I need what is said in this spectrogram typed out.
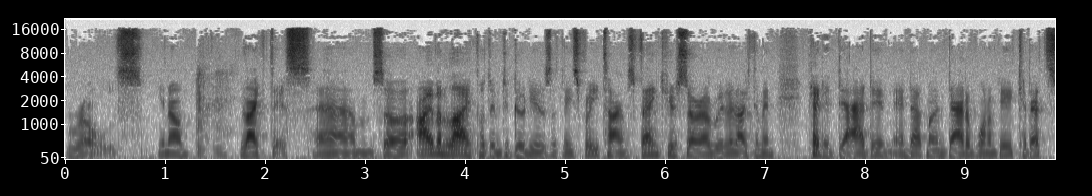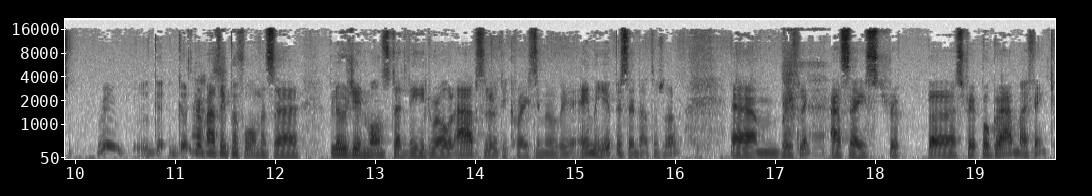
roles, you know, like this. Um, so Ivan Lai put him to good use at least three times. Thank you, sir. I really liked him in. He played a dad in, in that one, dad of one of the cadets. Really good, good dramatic performance. Uh, Blue Jean Monster lead role, absolutely crazy movie. Amy Yip is in that as well, um, briefly as a strip uh, stripogram, I think.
